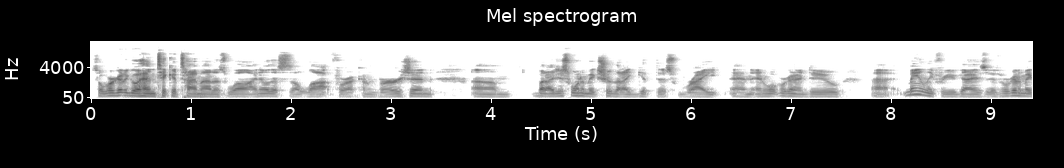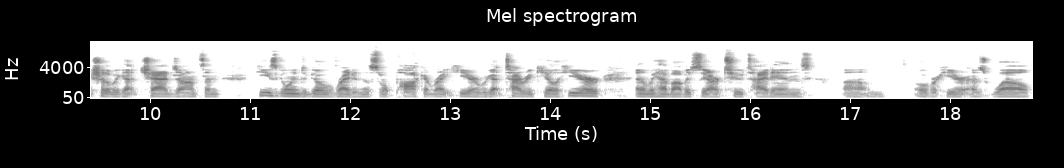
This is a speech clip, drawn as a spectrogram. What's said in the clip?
So we're going to go ahead and take a timeout as well. I know this is a lot for a conversion, um, but I just want to make sure that I get this right. And, and what we're going to do, uh, mainly for you guys, is we're going to make sure that we got Chad Johnson. He's going to go right in this little pocket right here. We got Tyreek Hill here, and then we have obviously our two tight ends um, over here as well.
